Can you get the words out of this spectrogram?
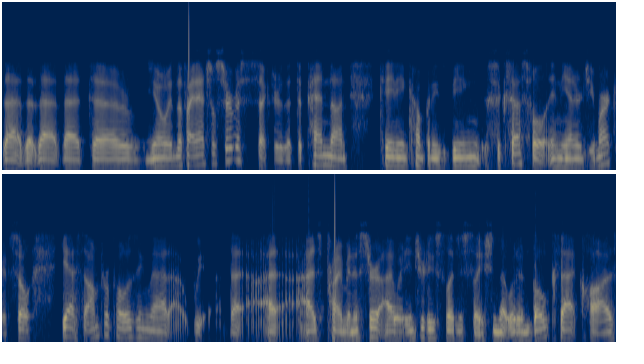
that that that, uh, you know in the financial services sector that depend on Canadian companies being successful in the energy market. So yes, I'm proposing that we, that uh, as Prime Minister, I would introduce legislation that would invoke that clause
